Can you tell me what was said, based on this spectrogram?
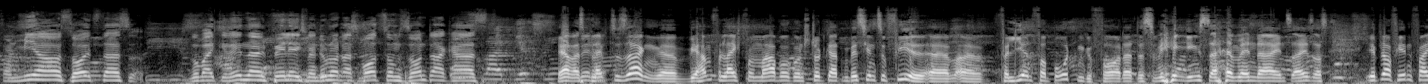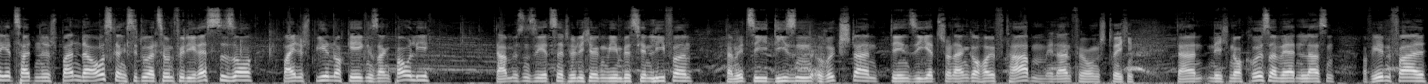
Von mir aus soll es das soweit gewesen sein, Felix, wenn du noch das Wort zum Sonntag hast. Ja, was bleibt zu sagen? Äh, wir haben vielleicht von Marburg und Stuttgart ein bisschen zu viel äh, äh, verlieren verboten gefordert, deswegen ging es da am Ende 1-1 aus. Ihr habt auf jeden Fall jetzt halt eine spannende Ausgangssituation für die Restsaison. Beide spielen noch gegen St. Pauli. Da müssen sie jetzt natürlich irgendwie ein bisschen liefern, damit sie diesen Rückstand, den sie jetzt schon angehäuft haben, in Anführungsstrichen, dann nicht noch größer werden lassen. Auf jeden Fall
